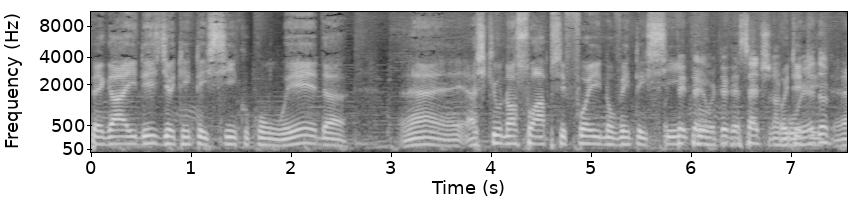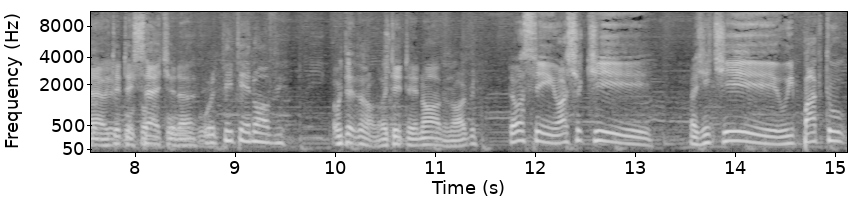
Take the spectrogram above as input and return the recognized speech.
pegar aí desde 85 com o Eda, né? Acho que o nosso ápice foi em 95. 80, 87 na 80, corrida. é, 87, Voltou né? com- 89. 89. 89. Então, assim, eu acho que a gente. O impacto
